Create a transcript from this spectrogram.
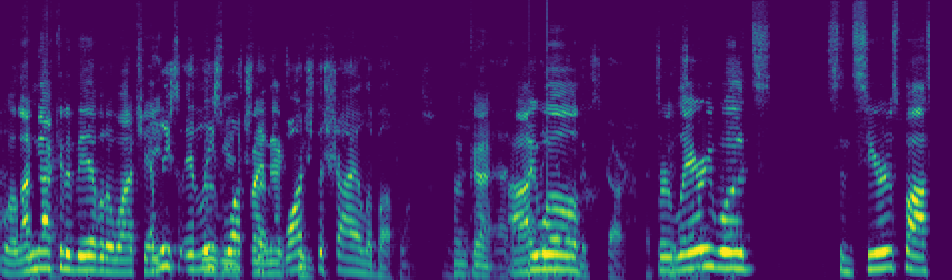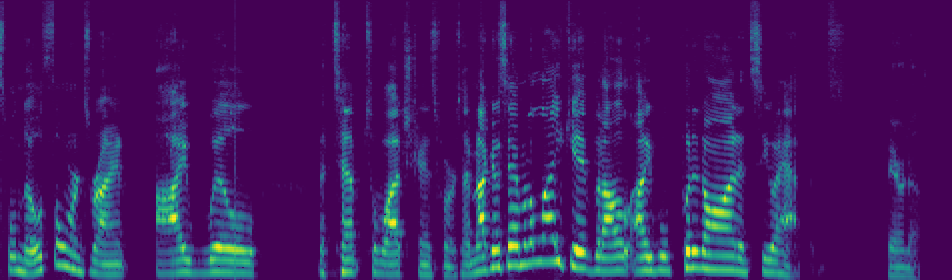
well, I'm not going to be able to watch At least at least watch the next watch week. the Shia LaBeouf ones. Okay, That- I think that's will- start. That's for good Larry Woods, sincere as possible, no thorns, Ryan. I will attempt to watch Transformers. I'm not going to say I'm going to like it, but I'll I will put it on and see what happens. Fair enough.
